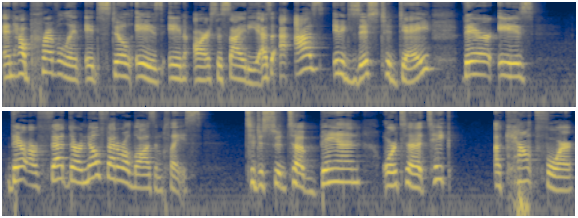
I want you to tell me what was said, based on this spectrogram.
and how prevalent it still is in our society. As as it exists today, there is there are fed there are no federal laws in place to just to ban or to take account for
